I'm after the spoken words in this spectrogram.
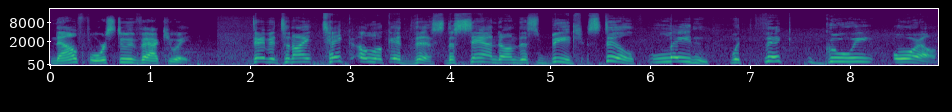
now forced to evacuate. David, tonight, take a look at this. The sand on this beach still laden with thick, gooey oil.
